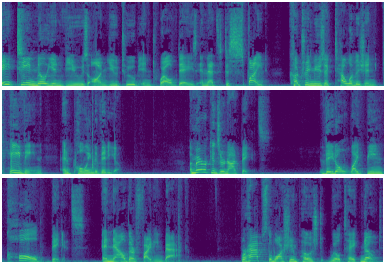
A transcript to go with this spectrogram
18 million views on YouTube in 12 days, and that's despite country music television caving and pulling the video. Americans are not bigots. They don't like being called bigots, and now they're fighting back. Perhaps the Washington Post will take note,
